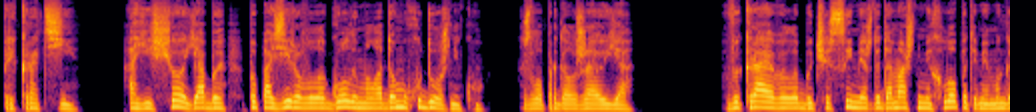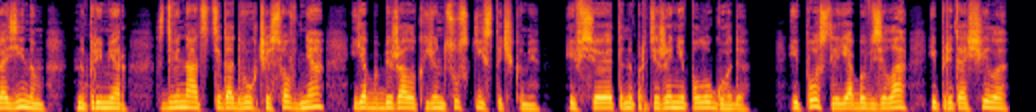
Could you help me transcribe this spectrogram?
Прекрати. А еще я бы попозировала голый молодому художнику. Зло продолжаю я. Выкраивала бы часы между домашними хлопотами, магазином, например, с 12 до 2 часов дня я бы бежала к юнцу с кисточками, и все это на протяжении полугода. И после я бы взяла и притащила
